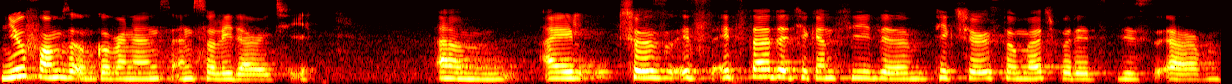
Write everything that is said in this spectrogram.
new forms of governance and solidarity. Um, I chose, it's, it's sad that you can see the pictures so much, but it's this, um,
